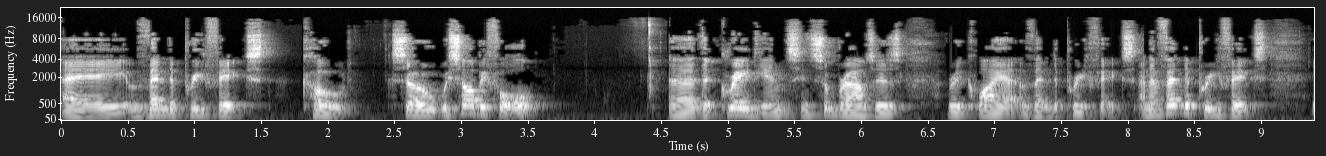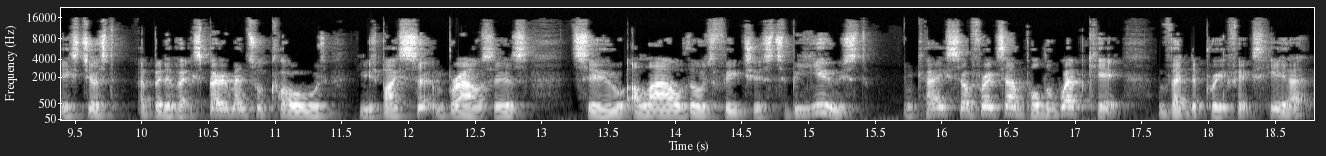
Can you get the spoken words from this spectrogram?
a vendor prefixed code. So we saw before uh, that gradients in some browsers require a vendor prefix. And a vendor prefix is just a bit of experimental code used by certain browsers to allow those features to be used. Okay, so for example, the WebKit vendor prefix here,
